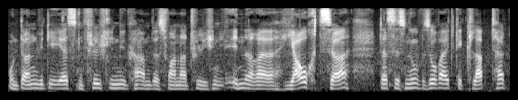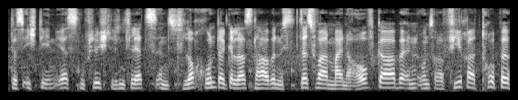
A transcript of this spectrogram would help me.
Und dann, wie die ersten Flüchtlinge kamen, das war natürlich ein innerer Jauchzer, dass es nur so weit geklappt hat, dass ich den ersten Flüchtling letzt ins Loch runtergelassen habe. Das war meine Aufgabe in unserer Vierertruppe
